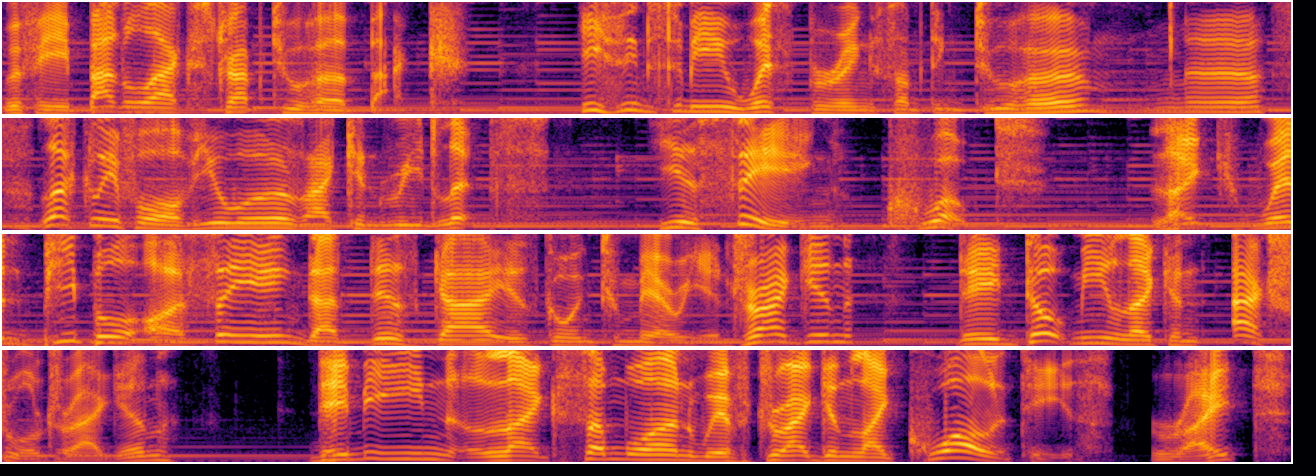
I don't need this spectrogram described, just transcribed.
with a battle axe strapped to her back. He seems to be whispering something to her, luckily for our viewers, I can read lips. He is saying, quote, like when people are saying that this guy is going to marry a dragon, they don't mean like an actual dragon. They mean like someone with dragon like qualities, right?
